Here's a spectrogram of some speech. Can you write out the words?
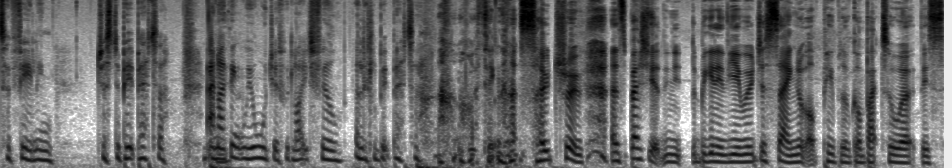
to feeling just a bit better. And I think we all just would like to feel a little bit better. I think that's so true, and especially at the, the beginning of the year. We were just saying a lot of people have gone back to work this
